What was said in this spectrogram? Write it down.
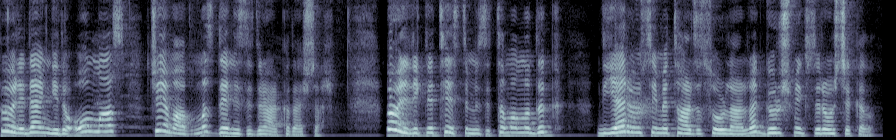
Böyle dengede olmaz. Cevabımız denizlidir arkadaşlar. Böylelikle testimizi tamamladık. Diğer ÖSYM tarzı sorularla görüşmek üzere. Hoşçakalın.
